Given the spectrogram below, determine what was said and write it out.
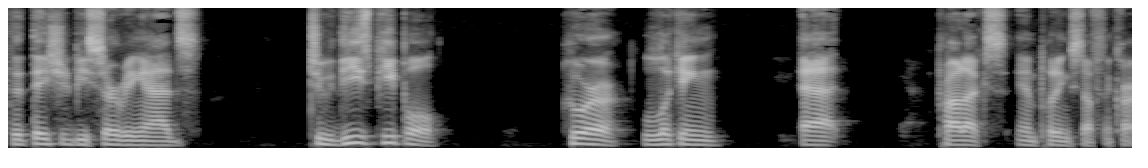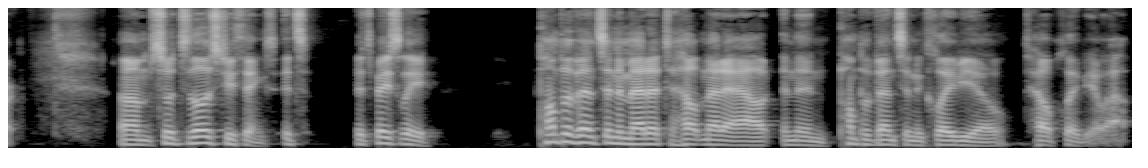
that they should be serving ads to these people who are looking at products and putting stuff in the cart. Um, so it's those two things. It's it's basically pump events into Meta to help Meta out, and then pump events into Klaviyo to help Klaviyo out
